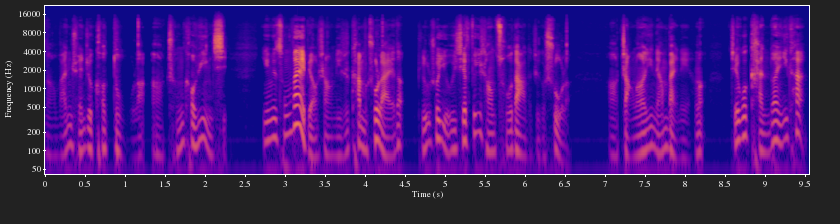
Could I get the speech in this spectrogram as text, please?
那完全就靠赌了啊，纯靠运气。因为从外表上你是看不出来的。比如说有一些非常粗大的这个树了，啊，长了一两百年了，结果砍断一看，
